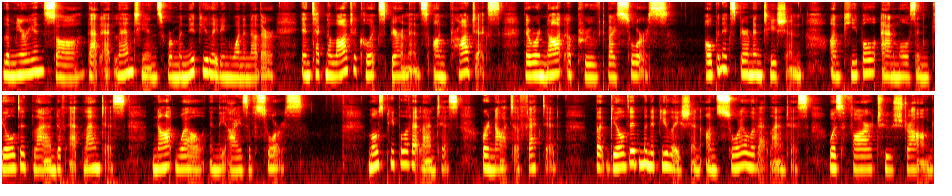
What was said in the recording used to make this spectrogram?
Lemurians saw that Atlanteans were manipulating one another in technological experiments on projects that were not approved by Source. Open experimentation on people, animals, and gilded land of Atlantis, not well in the eyes of Source. Most people of Atlantis were not affected, but gilded manipulation on soil of Atlantis was far too strong.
